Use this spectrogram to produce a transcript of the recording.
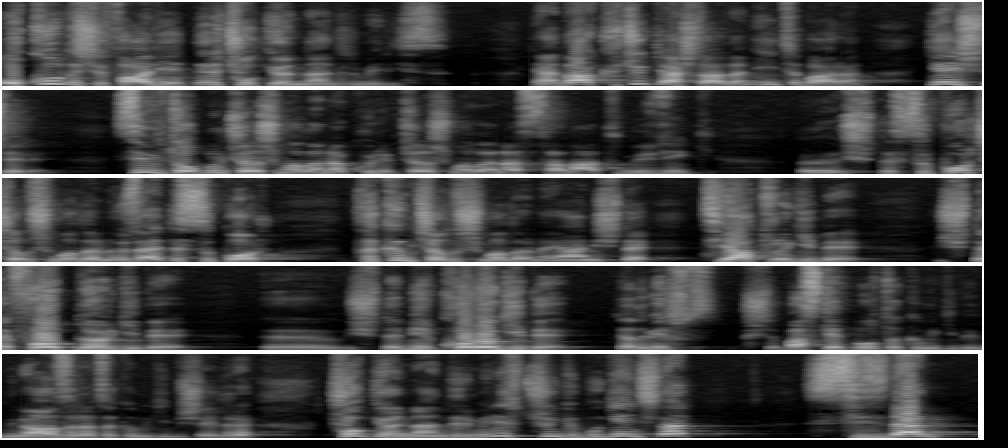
okul dışı faaliyetleri çok yönlendirmeliyiz. Yani daha küçük yaşlardan itibaren gençleri sivil toplum çalışmalarına, kulüp çalışmalarına, sanat, müzik, e, işte spor çalışmalarına, özellikle spor, takım çalışmalarına yani işte tiyatro gibi, işte folklor gibi, e, işte bir koro gibi ya da bir işte basketbol takımı gibi, münazara takımı gibi şeylere çok yönlendirmeliyiz. Çünkü bu gençler sizden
